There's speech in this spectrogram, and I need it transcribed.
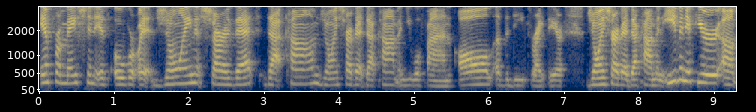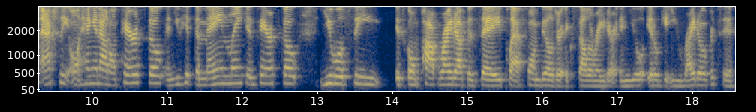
information is over at joinsharvette.com, joinsharvette.com, and you will find all of the deets right there. Joinsharvette.com. And even if you're um, actually on hanging out on Periscope and you hit the main link in Periscope, you will see it's going to pop right up and say platform builder accelerator and you'll it'll get you right over to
